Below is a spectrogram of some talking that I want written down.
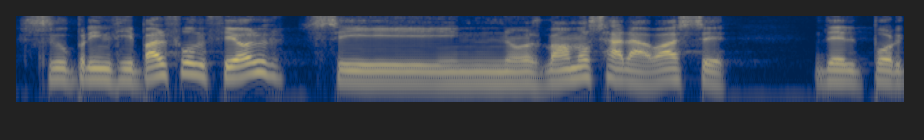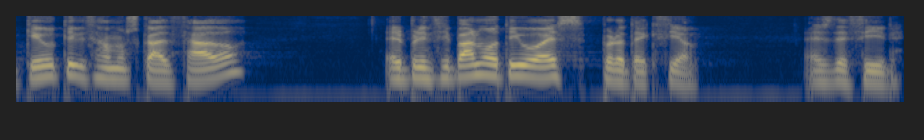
su principal función, si nos vamos a la base del por qué utilizamos calzado, el principal motivo es protección. Es decir,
